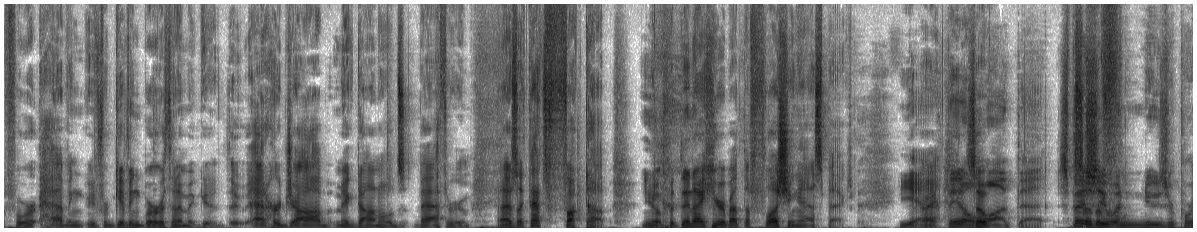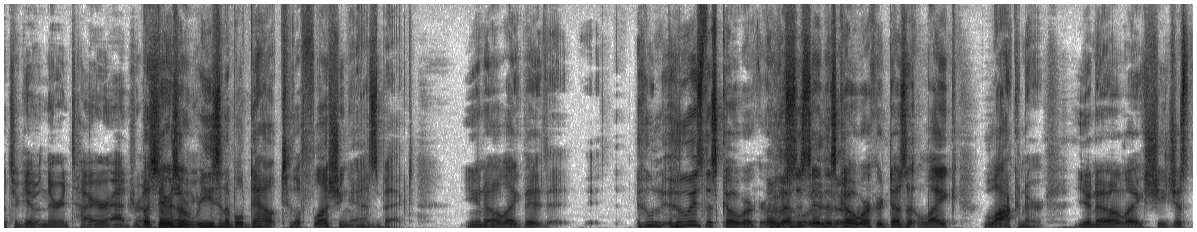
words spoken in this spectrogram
for having for giving birth in a at her job McDonald's bathroom and I was like that's fucked up you know but then I hear about the flushing aspect Yeah, Right. they don't So- want that, especially fl- when news reports are given their entire address. but there's a reasonable doubt to the flushing aspect. You know, like the- who who is this coworker? Who's like, to who say this that? coworker doesn't like Lochner? You know, like she just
